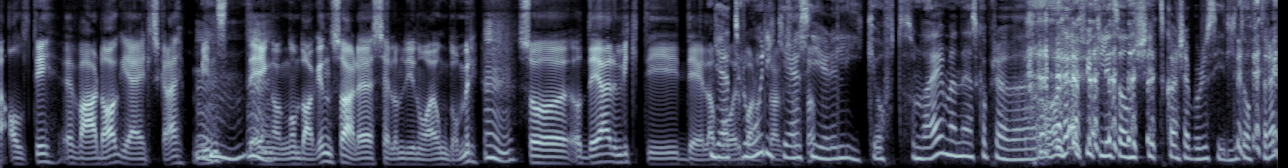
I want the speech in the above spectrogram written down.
er, alltid, eh, hver dag, 'jeg elsker deg'. Minst Mm. én gang om dagen, så er det selv om de nå er ungdommer. Mm. Så, og det er en viktig del av Jeg vår tror ikke jeg også. sier det like ofte som deg, men jeg skal prøve. Og jeg fikk litt sånn shit, kanskje jeg burde si det litt oftere.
